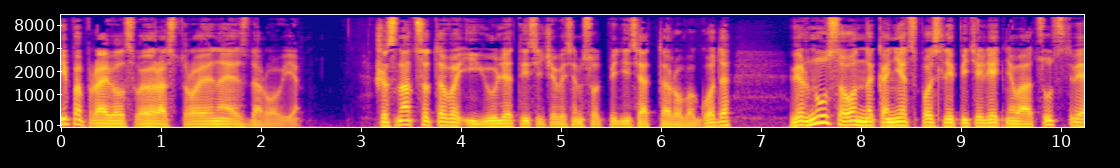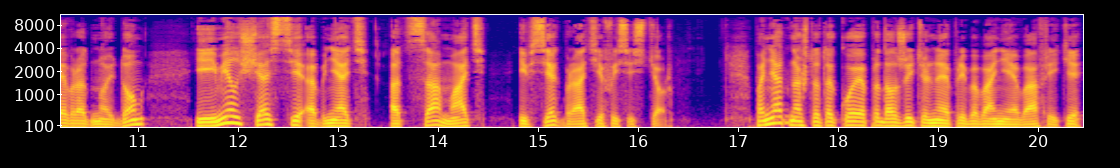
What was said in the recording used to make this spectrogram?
и поправил свое расстроенное здоровье. 16 июля 1852 года вернулся он, наконец, после пятилетнего отсутствия в родной дом и имел счастье обнять отца, мать и всех братьев и сестер. Понятно, что такое продолжительное пребывание в Африке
